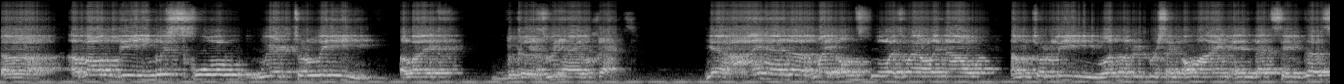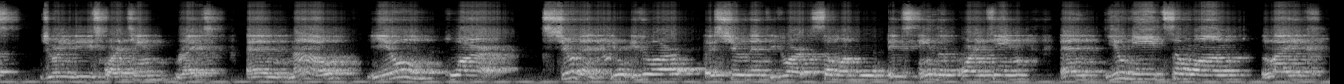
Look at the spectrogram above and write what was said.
uh, about the English school, we're totally alike because we have that. Yeah, I had uh, my own school as well, and now I'm totally 100% online, and that saved us during this quarantine, right? And now you who are student, you, if you are a student, if you are someone who is in the quarantine, and you need someone like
